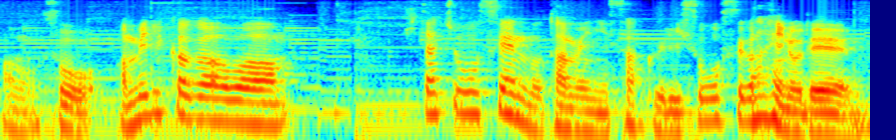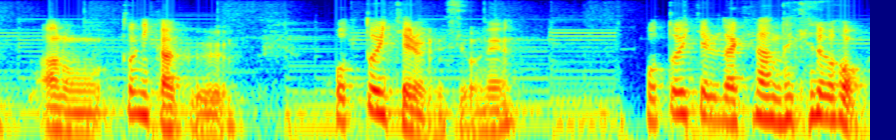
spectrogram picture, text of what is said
あの、そう、アメリカ側は、北朝鮮のために割くリソースがないので、あの、とにかくほっといてるんですよね。ほっといてるだけなんだけど、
